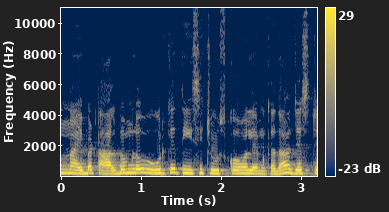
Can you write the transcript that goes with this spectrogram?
ఉన్నాయి. బట్ ఆల్బంలో ఊరికే తీసి చూసుకోలేము కదా. జస్ట్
